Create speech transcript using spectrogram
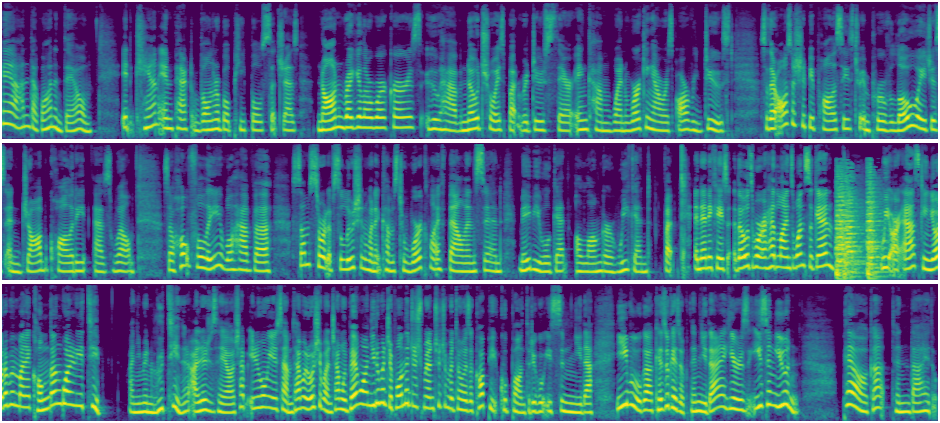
해야 한다고 하는데요. It can impact vulnerable people such as non-regular workers who have no choice but reduce their income when working hours are reduced. So there also should be policies to improve low wages and job quality as well. So hopefully we'll have uh, some sort of solution when it comes to work-life balance and maybe we'll get a longer weekend. But in any case, those were our headlines once again. We are asking 여러분만의 건강관리 팁 아니면 루틴을 알려주세요. 샵 1013, 담을 50원, 장물 100원, 이름 문자 보내주시면 추첨을 통해서 커피 쿠폰 드리고 있습니다. 2부가 계속 계속 됩니다. Here's 이승윤. 페어가 된다 해도.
